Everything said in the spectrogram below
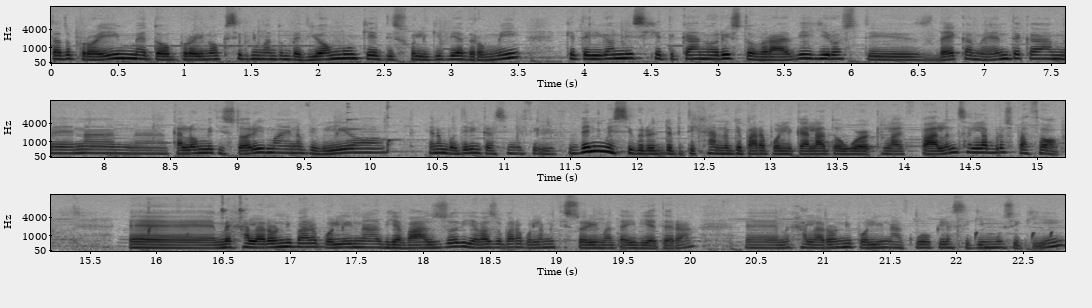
7 το πρωί με το πρωινό ξύπνημα των παιδιών μου και τη σχολική διαδρομή και τελειώνει σχετικά νωρίς το βράδυ, γύρω στις 10 με 11, με ένα καλό μυθιστόρημα, ένα βιβλίο, ένα ποτήρι κρασί με φίλου. Δεν είμαι σίγουρη ότι το επιτυχάνω και πάρα πολύ καλά το work-life balance, αλλά προσπαθώ. Ε, με χαλαρώνει πάρα πολύ να διαβάζω, διαβάζω πάρα πολλά μυθιστορήματα ιδιαίτερα. Ε, με χαλαρώνει πολύ να ακούω κλασική μουσική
